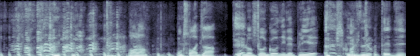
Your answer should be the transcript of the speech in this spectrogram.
voilà. Donc que là, l'octogone il est plié. Je crois que tout est dit.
